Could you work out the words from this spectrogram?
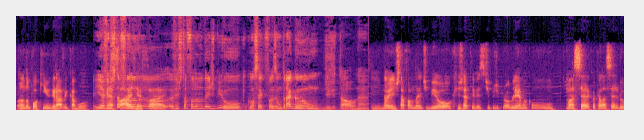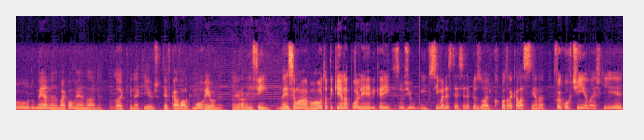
anda um pouquinho, grava e acabou. E a gente, é, tá, faz, falando, é, a gente tá falando da HBO, que consegue fazer um dragão digital, né? Não, e a gente tá falando da HBO, que já teve esse tipo de problema com uma série, com aquela série do, do Man, né? Michael Mann lá, né? O Lucky, né? Que teve cavalo que morreu, né? Enfim, mas essa é uma, uma outra pequena polêmica aí que surgiu em cima desse terceiro episódio por conta daquela cena que foi curtinha, mas que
